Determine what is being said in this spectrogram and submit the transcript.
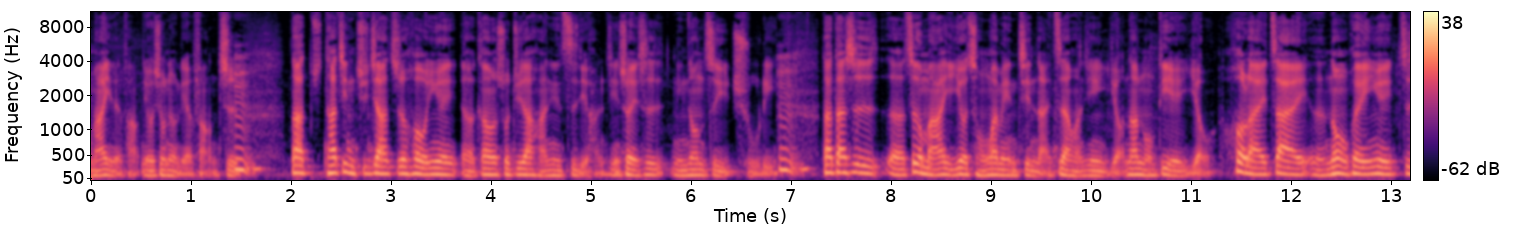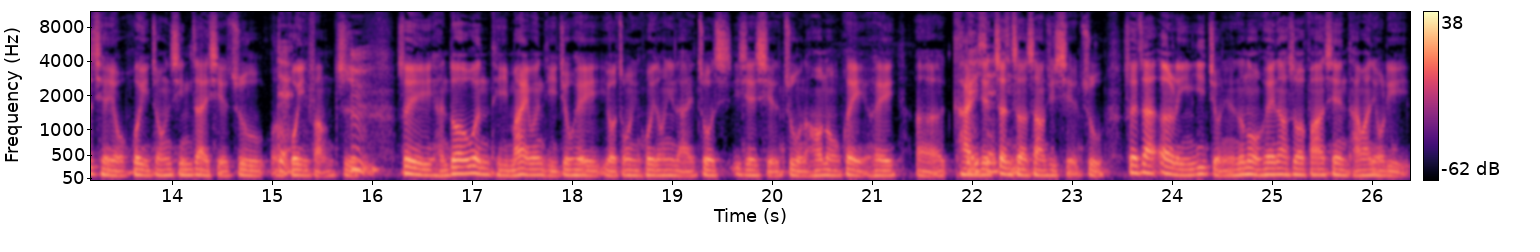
蚂蚁的防油凶琉璃的防治。嗯。那他进居家之后，因为呃刚刚说居家环境自己环境，所以是民众自己处理。嗯。那但是呃这个蚂蚁又从外面进来，自然环境也有，那农地也有。后来在呃农委会，因为之前有会议中心在协助呃火蚁防治，嗯，所以很多问题蚂蚁问题就会有中火蚁中心来做一些协助，然后农委会也会呃看一些政策上去协助。所以在二零一九年的农委会那时候发现台湾有理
